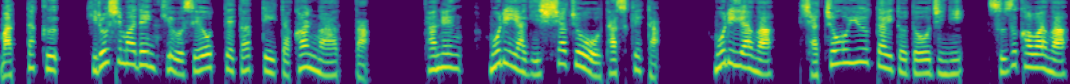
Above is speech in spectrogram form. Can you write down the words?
全く、広島電機を背負って立っていた感があった。多年、森谷技師社長を助けた。森谷が、社長優待と同時に、鈴川が、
